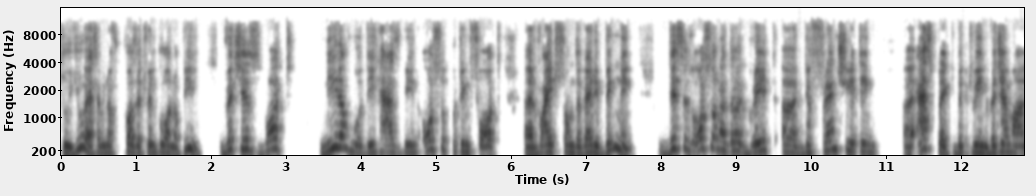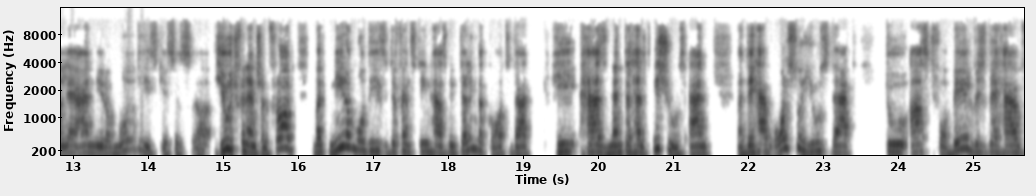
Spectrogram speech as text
to US. I mean, of course, it will go on appeal, which is what Nirav Modi has been also putting forth uh, right from the very beginning this is also another great uh, differentiating uh, aspect between Vijay Mallya and Nirav Modi's cases. Uh, huge financial fraud, but Nirav Modi's defense team has been telling the courts that he has mental health issues, and uh, they have also used that to ask for bail, which they have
